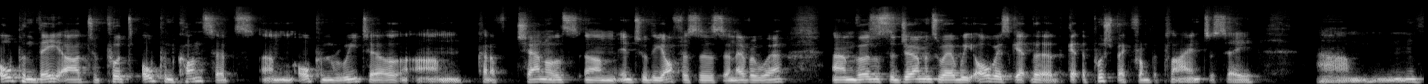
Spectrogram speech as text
open they are to put open concepts, um, open retail um, kind of channels um, into the offices and everywhere, um, versus the Germans where we always get the get the pushback from the client to say, um,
